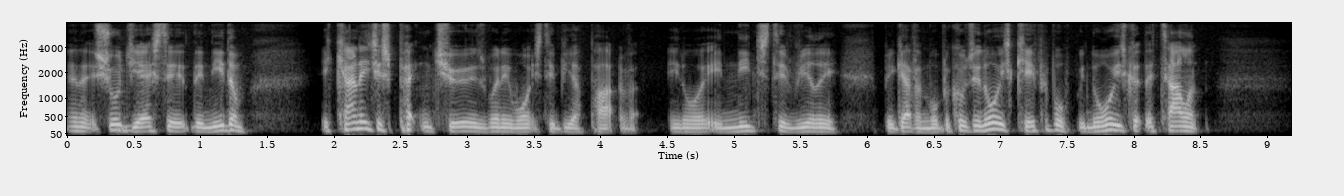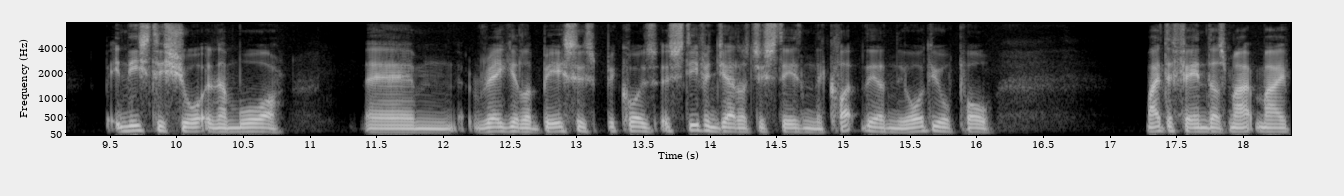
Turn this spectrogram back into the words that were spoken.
and it showed yesterday they need him. He can't just pick and choose when he wants to be a part of it. You know, he needs to really be given more because we know he's capable. We know he's got the talent, but he needs to show it in a more um, regular basis because as Steven Gerrard just stated in the clip there in the audio, Paul, my defenders, my, my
